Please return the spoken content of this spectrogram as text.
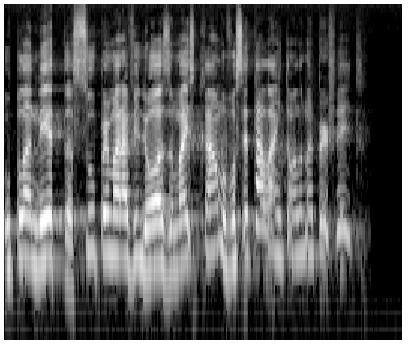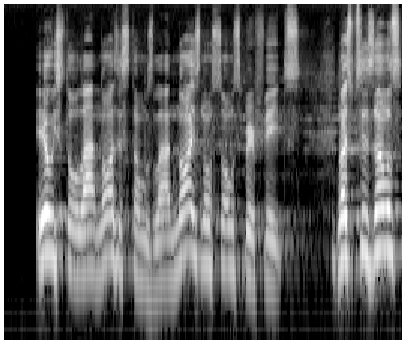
o planeta, super maravilhosa, mas calma, você está lá, então ela não é perfeita. Eu estou lá, nós estamos lá, nós não somos perfeitos. Nós precisamos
